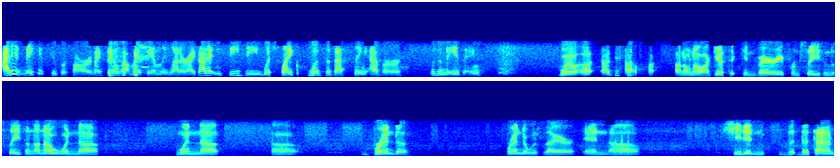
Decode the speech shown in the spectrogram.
I didn't make it super far and I still got my family letter. I got it in Fiji, which like was the best thing ever. It was amazing. Well, I, I I I don't know. I guess it can vary from season to season. I know when uh when uh uh Brenda Brenda was there and uh she didn't the, the time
